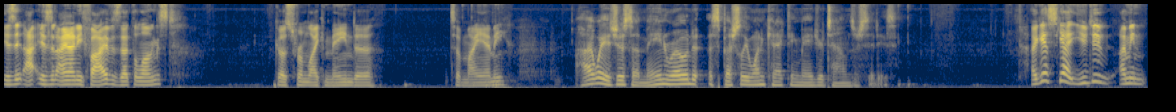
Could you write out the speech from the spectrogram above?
is it I- is it I ninety five? Is that the longest? Goes from like Maine to to Miami. highway is just a main road, especially one connecting major towns or cities. I guess yeah, you do. I mean,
